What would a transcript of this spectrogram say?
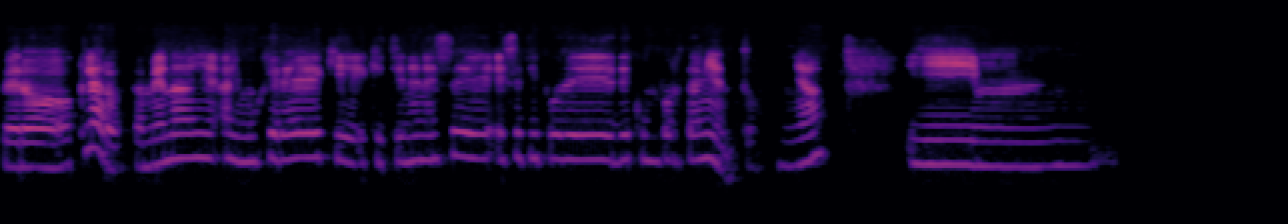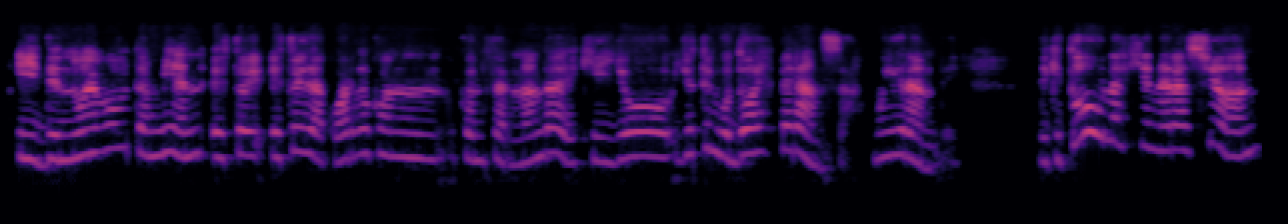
Pero claro, también hay, hay mujeres que, que, tienen ese, ese tipo de, de comportamiento, ¿ya? Y, mm, y de nuevo también estoy, estoy de acuerdo con, con Fernanda de que yo, yo tengo dos esperanzas muy grandes, de que toda una generación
